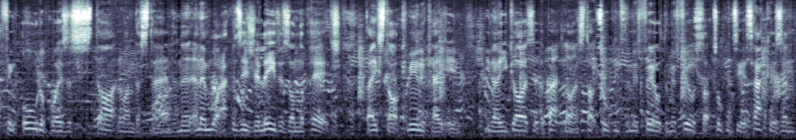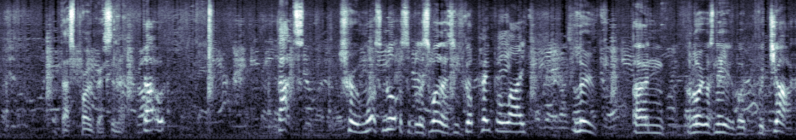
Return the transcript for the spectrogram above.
I think all the boys are starting to understand, and then, and then what happens is your leaders on the pitch, they start communicating. You know, you guys at the back line start talking to the midfield, the midfield start talking to the attackers, and that's progress, isn't it? that that's true. And what's noticeable as well is you've got people like Luke and I know he was needed, but with Jack,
